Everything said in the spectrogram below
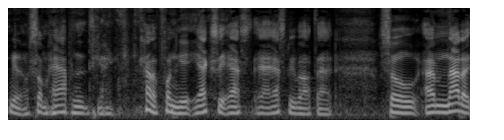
you know something happens. It's kind of funny. You actually asked asked me about that. So I'm not a,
